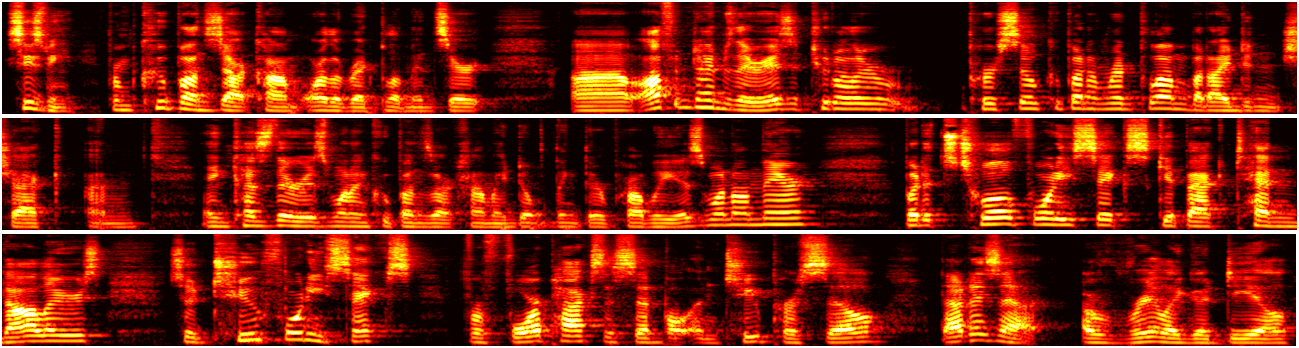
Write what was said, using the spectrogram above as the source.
Excuse me, from coupons.com or the Red Plum insert. Uh, oftentimes there is a $2 Persil coupon on Red Plum, but I didn't check. Um, and because there is one on coupons.com, I don't think there probably is one on there. But it's $12.46, get back $10. So $2.46 for four packs of Simple and two per Persil. That is a, a really good deal.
